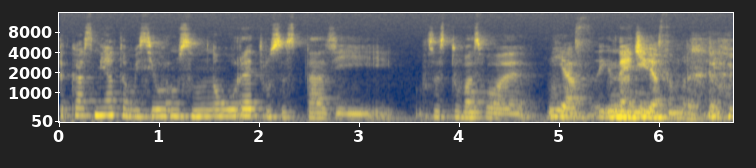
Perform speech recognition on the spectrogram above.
Така смятам и сигурно съм много ретро с тази, с това свое и аз, мнение. аз съм ретро.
